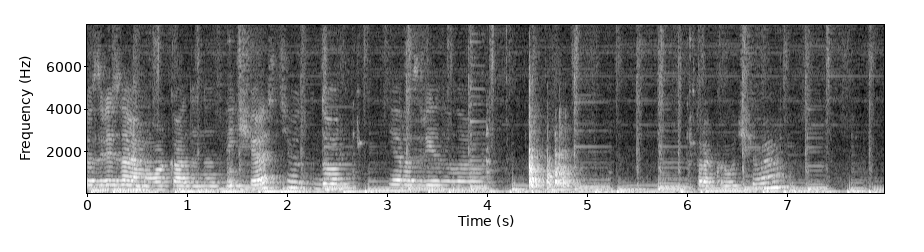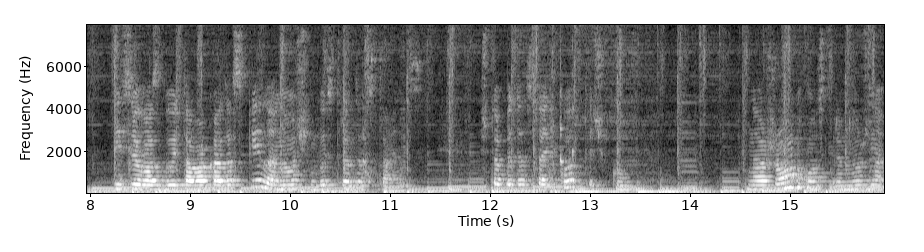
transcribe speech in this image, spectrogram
Разрезаем авокадо на две части вот вдоль. Я разрезала. Прокручиваем. Если у вас будет авокадо спелое, оно очень быстро достанется. Чтобы достать косточку, ножом острым нужно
